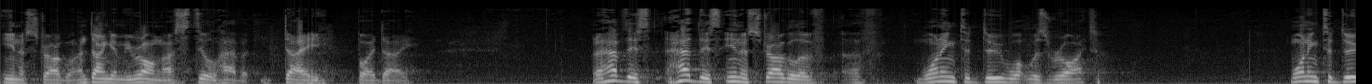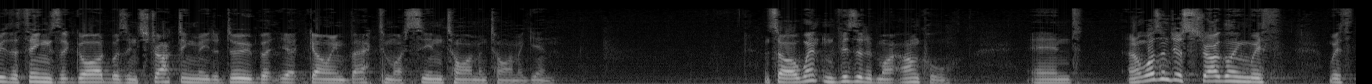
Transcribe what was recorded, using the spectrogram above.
inner struggle. And don't get me wrong, I still have it day by day. But I have this, had this inner struggle of, of wanting to do what was right, wanting to do the things that God was instructing me to do, but yet going back to my sin time and time again. And so I went and visited my uncle, and and I wasn't just struggling with with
